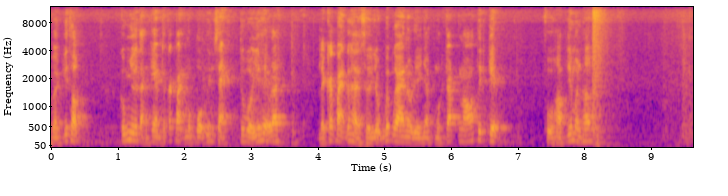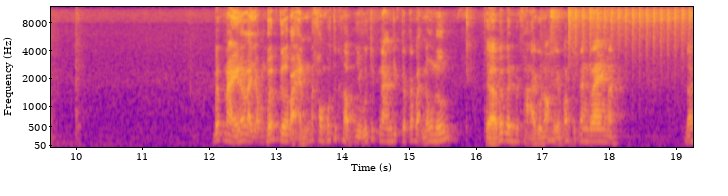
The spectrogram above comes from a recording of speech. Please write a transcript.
về kỹ thuật, cũng như tặng kèm cho các bạn một bộ pin sạc. Tôi vừa giới thiệu đây, để các bạn có thể sử dụng bếp ga nội địa Nhật một cách nó tiết kiệm, phù hợp với mình hơn. Bếp này nó là dòng bếp cơ bản, nó không có thích hợp nhiều cái chức năng giúp cho các bạn nấu nướng thì ở bếp bên bên phải của nó thì có chức năng rang nè. Đây.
